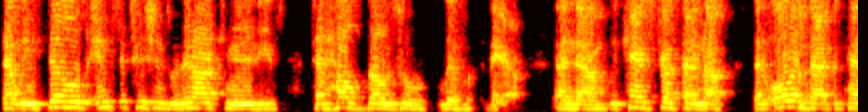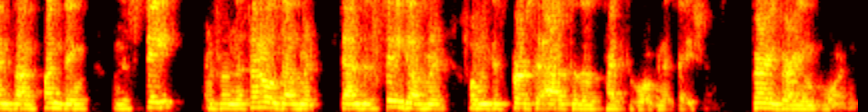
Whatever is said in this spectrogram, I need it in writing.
that we build institutions within our communities to help those who live there. And um, we can't stress that enough, that all of that depends on funding from the state and from the federal government down to the city government when we disperse it out to those types of organizations. Very, very important.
